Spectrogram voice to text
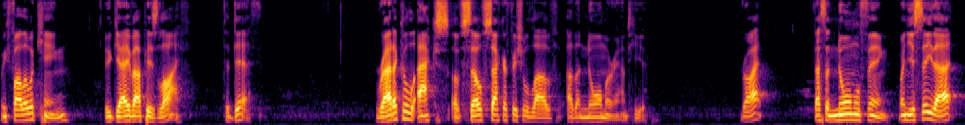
We follow a king who gave up his life to death. Radical acts of self sacrificial love are the norm around here. Right? That's a normal thing. When you see that,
